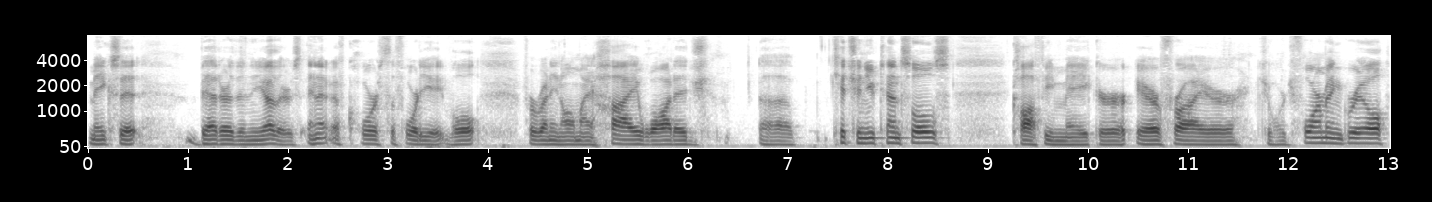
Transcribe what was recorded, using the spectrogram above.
makes it better than the others. And of course, the 48 volt for running all my high wattage uh, kitchen utensils, coffee maker, air fryer, George Foreman grill,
